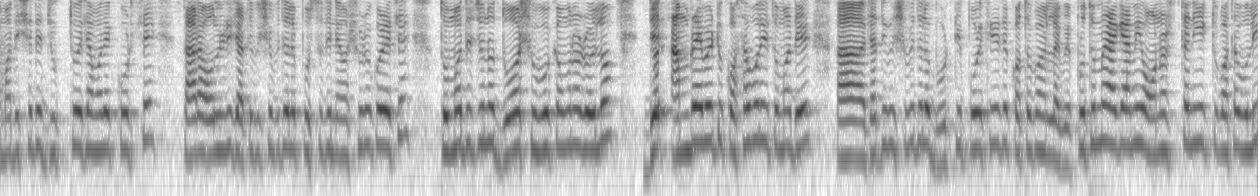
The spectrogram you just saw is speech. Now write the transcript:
আমাদের সাথে যুক্ত হয়েছে আমাদের কোর্সে তারা অলরেডি জাতীয় বিশ্ববিদ্যালয়ের প্রস্তুতি নেওয়া শুরু করেছে। তোমাদের জন্য দোয়া, শুভকামনা রইল। দেন আমরা এবার একটু কথা বলি তোমাদের জাতীয় বিশ্ববিদ্যালয়ে ভর্তি পরীক্ষা দিতে কত পয়েন্ট লাগবে? প্রথমে আগে আমি অনার্সটা নিয়ে একটু কথা বলি।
